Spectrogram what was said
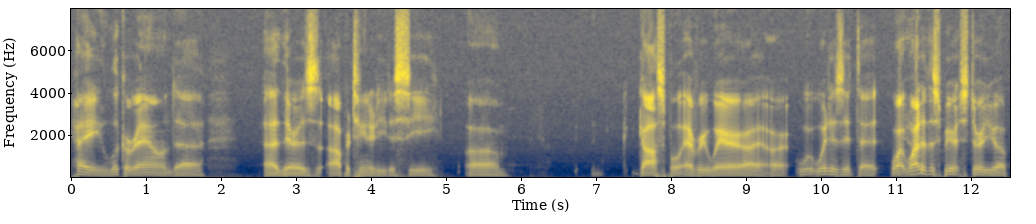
hey, look around? Uh, uh, there is opportunity to see um, gospel everywhere. Uh, or wh- what is it that? Why, why did the Spirit stir you up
